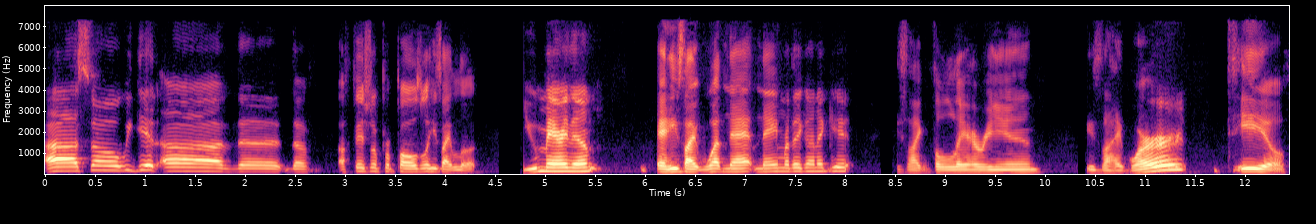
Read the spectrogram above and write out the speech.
Uh so we get uh the the official proposal. He's like, look, you marry them. And he's like, what na- name are they gonna get? He's like, Velaryon. He's like, word deal.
